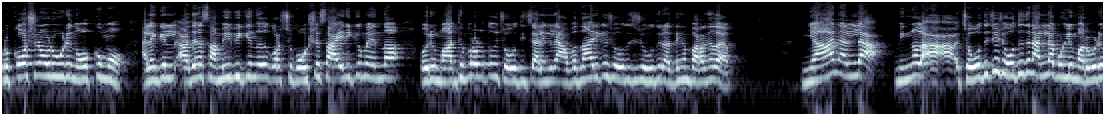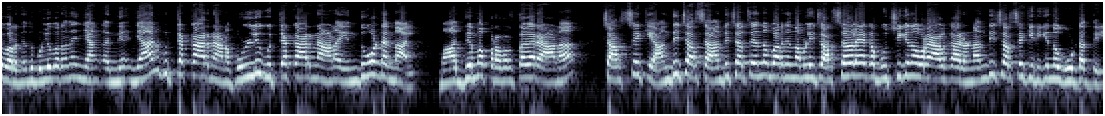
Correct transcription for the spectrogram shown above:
പ്രിക്കോഷനോടുകൂടി നോക്കുമോ? അല്ലെങ്കിൽ അതിനെ സമീപിക്കുന്നത് കുറച്ച് കോഷ്യസ് ആയിരിക്കുമോ എന്ന് ഒരു മാധ്യമപ്രവർത്തകർ ചോദിച്ച അല്ലെങ്കിൽ അവതാരിക ചോദിച്ച ചോദ്യത്തിന് അദ്ദേഹം പറഞ്ഞത് ഞാനല്ല നിങ്ങൾ ചോദിച്ച ചോദ്യത്തിനല്ല പുള്ളി മറുപടി പറഞ്ഞത്. പുള്ളി പറഞ്ഞത് ഞാൻ കുറ്റക്കാരനാണ് പുള്ളി കുറ്റക്കാരനാണ്. എന്തുകൊണ്ടെന്നാൽ മാധ്യമ പ്രവർത്തകരാണ് ചർച്ചയ്ക്ക് അന്തി ചർച്ച അന്തി ചർച്ച എന്ന് പറഞ്ഞ് നമ്മൾ ഈ ചർച്ചകളെയൊക്കെ പുച്ഛിക്കുന്ന കുറെ ആൾക്കാരുണ്ട്. അന്തി ചർച്ചയ്ക്ക് ഇരിക്കുന്ന കൂട്ടത്തിൽ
